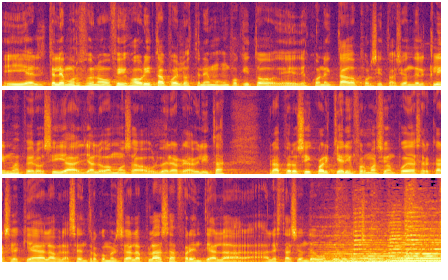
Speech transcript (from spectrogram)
y el teléfono fijo ahorita pues los tenemos un poquito eh, desconectados por situación del clima, pero sí ya, ya lo vamos a volver a rehabilitar. Pero sí cualquier información puede acercarse aquí al Centro Comercial La Plaza frente a la, estación de bomberos de Choloma.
